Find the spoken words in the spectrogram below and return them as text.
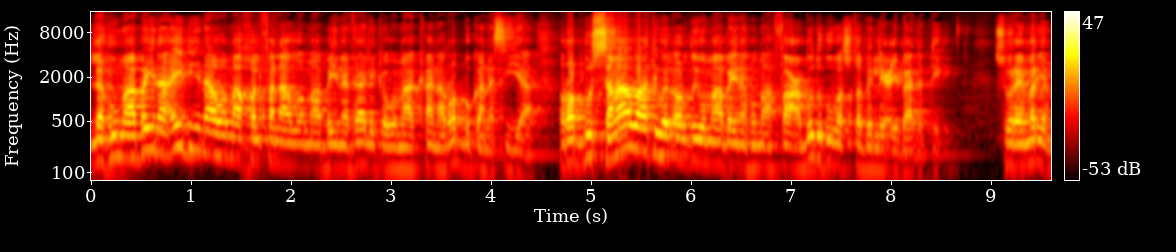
له ما بين ايدينا وما خلفنا وما بين ذلك وما كان ربك نسيا رب السماوات والارض وما بينهما فاعبده واصطبر لعبادته سورہ مریم،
